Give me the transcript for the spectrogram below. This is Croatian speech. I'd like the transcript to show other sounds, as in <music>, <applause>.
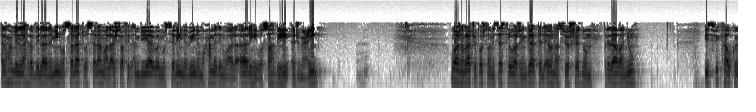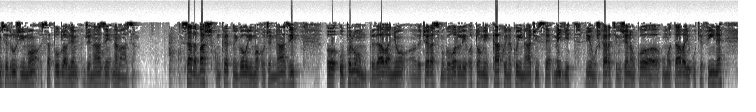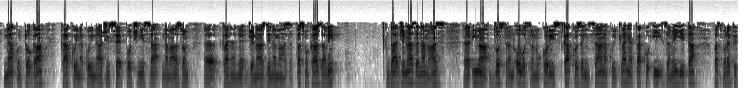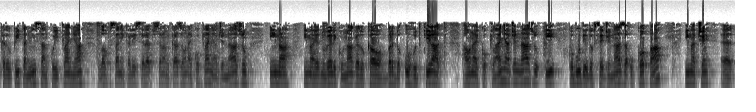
Alhamdulillah rabbil alamin was salatu was salam ala ashrafil anbiya wal mursalin nabina Muhammad wa ala alihi wa sahbihi ajma'in. Uvažna braćo, poštovane sestre, uvaženi gledatelji, evo nas još jednom predavanju iz fika u kojem se družimo sa poglavljem dženazi namaza. Sada baš konkretno i govorimo o dženazi u prvom predavanju večera smo govorili o tome kako i na koji način se medjit, bio muškarac ili žena umotavaju u čefine. Nakon toga kako i na koji način se počinje sa namazom, e, klanjanje dženazi namaza. Pa smo kazali da dženaza namaz e, ima dvostran, ovostranu korist kako za insana koji klanja, tako i za medjita. Pa smo rekli kada je u pitanju insan koji klanja, Allah poslanik ali se ratu selam je kazao onaj ko klanja dženazu ima, ima jednu veliku nagradu kao brdo Uhud Kirat, a onaj ko klanja dženazu i ko bude dok se dženaza ukopa, imat će e,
